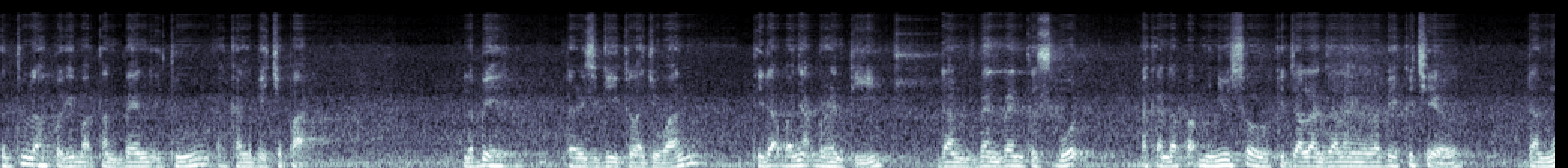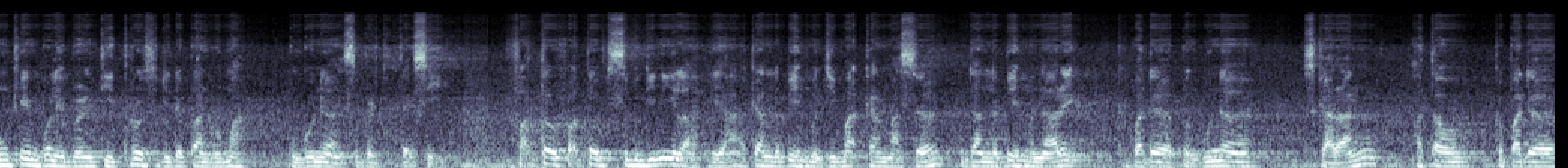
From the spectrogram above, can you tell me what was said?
tentulah perkhidmatan van itu akan lebih cepat. Lebih dari segi kelajuan, tidak banyak berhenti dan van-van tersebut akan dapat menyusul ke jalan-jalan yang lebih kecil dan mungkin boleh berhenti terus di depan rumah pengguna seperti taksi. Faktor-faktor sebeginilah yang akan lebih menjimatkan masa dan lebih menarik kepada pengguna sekarang atau kepada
